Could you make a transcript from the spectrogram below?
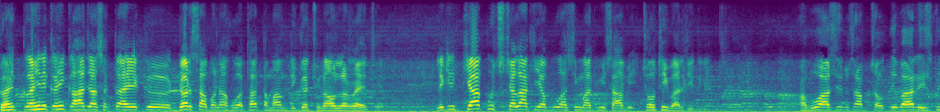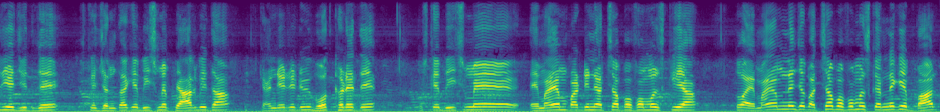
कहीं कहीं न कहीं कहा जा सकता है, एक डर सा बना हुआ था, तमाम दिग्गज चुनाव लड़ रहे थे। लेकिन क्या कुछ चला कि अबू आसिम आदमी साहब चौथी बार जीत गए? अबू आसिम साहब चौथी बार इसलिए जीत गए कि जनता के बीच में प्यार भी था कैंडिडेट भी बहुत खड़े थे। उसके बीच में एमआईएम पार्टी ने अच्छा परफॉर्मेंस किया। तो एमआईएम ने जब अच्छा परफॉर्मेंस करने के बाद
